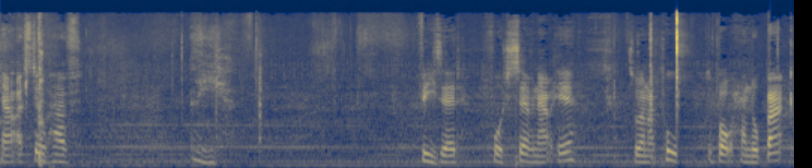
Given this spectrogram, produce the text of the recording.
Now I still have the VZ47 out here, so when I pull the bolt handle back,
